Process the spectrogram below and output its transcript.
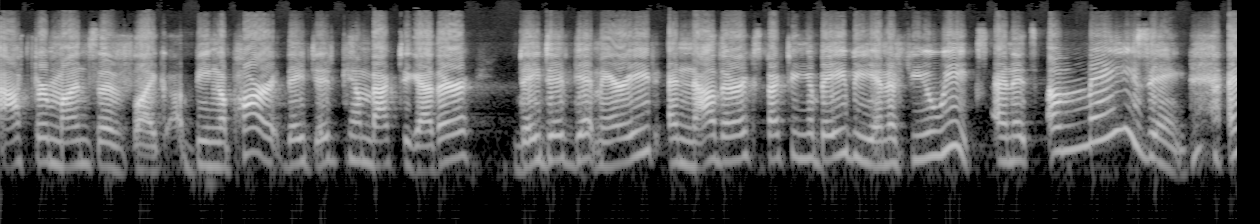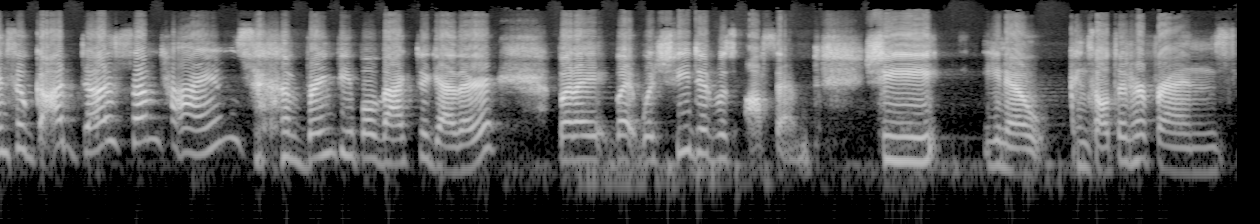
after months of like being apart they did come back together. They did get married. And now they're expecting a baby in a few weeks. And it's amazing. And so god does sometimes bring people back together. But i but what she did was awesome. She you know, consulted her friends,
